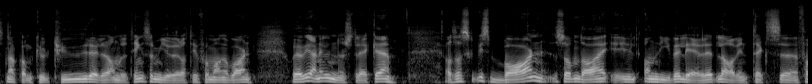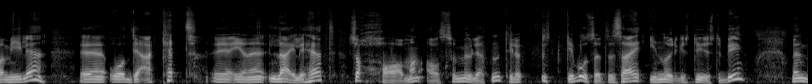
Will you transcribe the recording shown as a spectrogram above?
snakke om kultur eller andre ting som gjør at de får mange barn. Og jeg vil gjerne understreke Altså Hvis barn som da angivelig lever i et lavinntektsfamilie, eh, og det er tett eh, i en leilighet, så har man altså muligheten til å ikke bosette seg i Norges dyreste by, men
